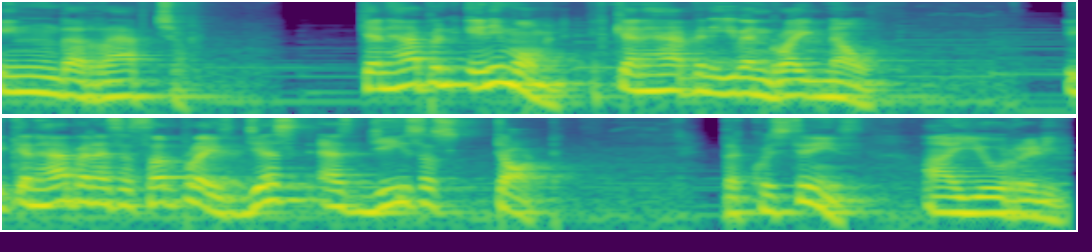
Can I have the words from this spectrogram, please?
in the rapture. Can happen any moment. It can happen even right now. It can happen as a surprise, just as Jesus taught. The question is Are you ready?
